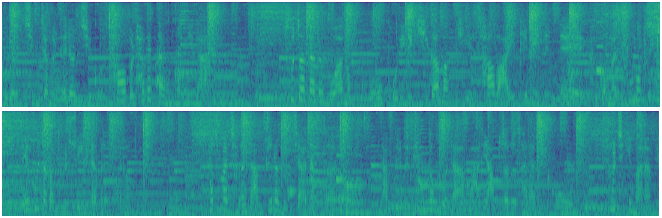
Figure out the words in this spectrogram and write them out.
돌연 직장을 때려치고 사업을 하겠다는 겁니다. 투자자를 모아놓고 본인이 기가 막힌 사업 아이템이 있는데 그것만 성공시키면 떼부자가 될 수 있다면서요. 하지만 저는 남편을 믿지 않았어요. 남편은 행동보다 말이 앞서는 사람이고 솔직히 말하면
